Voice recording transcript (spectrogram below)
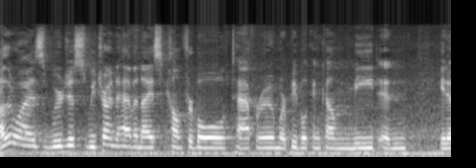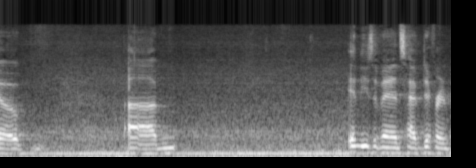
otherwise, we're just we try to have a nice, comfortable tap room where people can come meet and you know um, in these events have different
